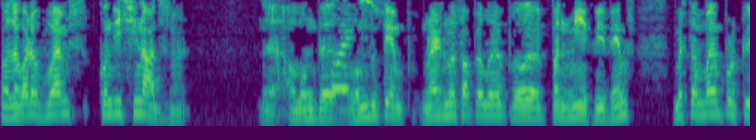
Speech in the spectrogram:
Nós agora voamos condicionados, não é? Eh, ao longo, de, ao longo do tempo. Não é não só pela, pela pandemia que vivemos, mas também porque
